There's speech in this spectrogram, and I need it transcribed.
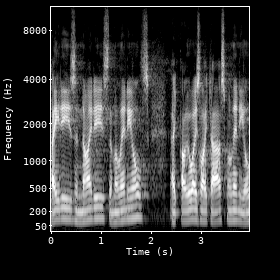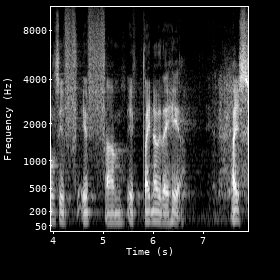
80s and 90s, the millennials? I, I always like to ask millennials if, if, um, if they know they're here. I just,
